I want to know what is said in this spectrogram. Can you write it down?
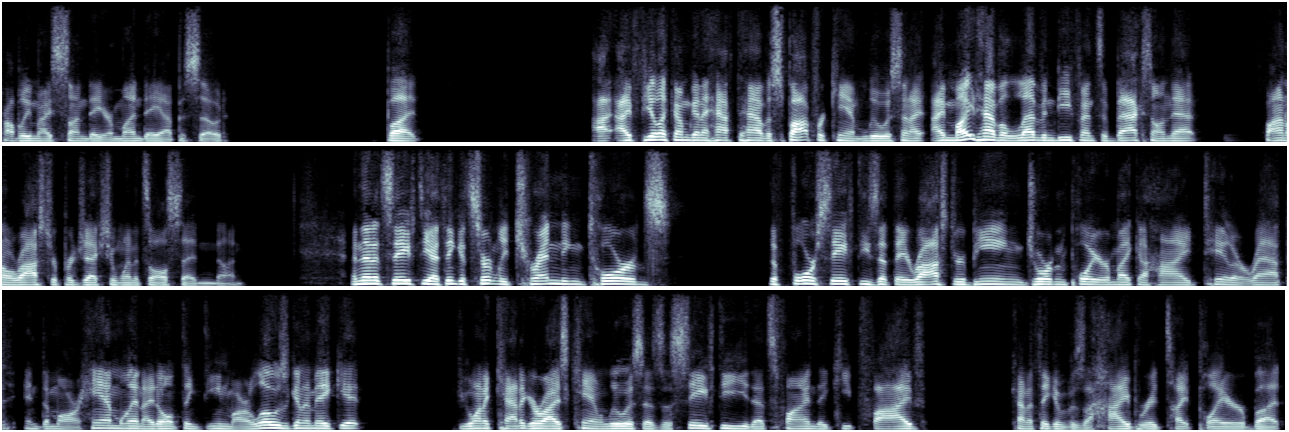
probably my Sunday or Monday episode. But I, I feel like I'm going to have to have a spot for Cam Lewis, and I, I might have 11 defensive backs on that final roster projection when it's all said and done. And then at safety, I think it's certainly trending towards the four safeties that they roster being Jordan Poyer, Micah Hyde, Taylor Rapp, and Damar Hamlin. I don't think Dean Marlowe is going to make it. If you want to categorize Cam Lewis as a safety, that's fine. They keep five. Kind of think of him as a hybrid type player, but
